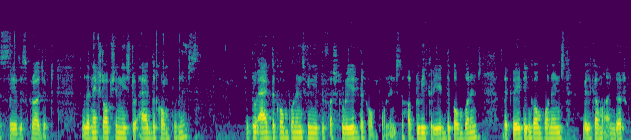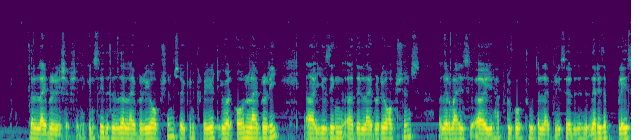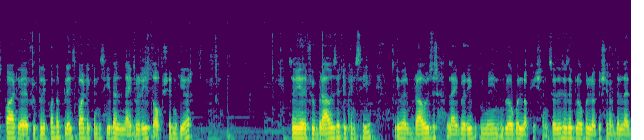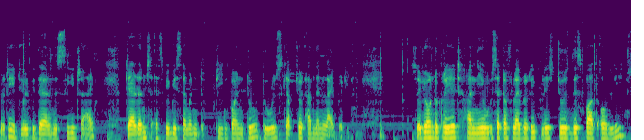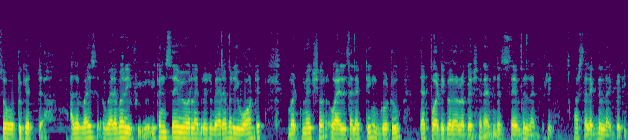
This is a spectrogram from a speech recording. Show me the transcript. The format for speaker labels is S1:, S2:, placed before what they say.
S1: save this project. So the next option is to add the components. So to add the components we need to first create the components. So how do we create the components? The creating components will come under the library section. You can see this is the library option. So you can create your own library uh, using uh, the library options. Otherwise uh, you have to go to the library. So there is a place part here. If you click on the place part you can see the libraries option here so here if you browse it you can see your browsed library main global location. So this is a global location of the library. It will be there in the c drive cadence spb 17.2 tools capture and then library. So if you want to create a new set of library please choose this path only. So to get uh, otherwise wherever if you, you can save your library wherever you want it but make sure while selecting go to that particular location and then save the library or select the library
